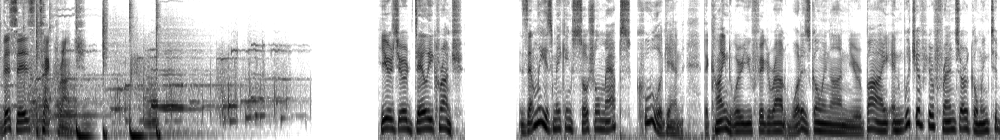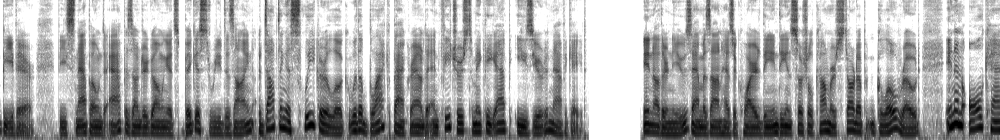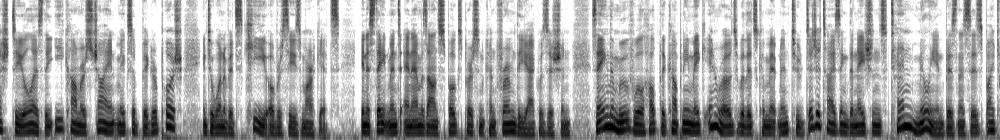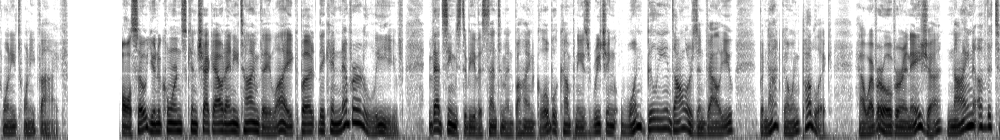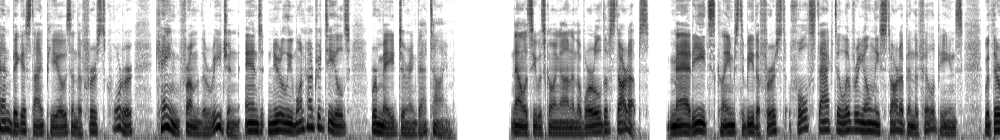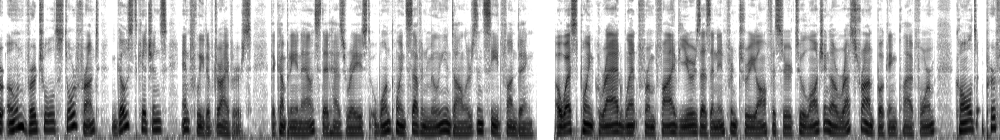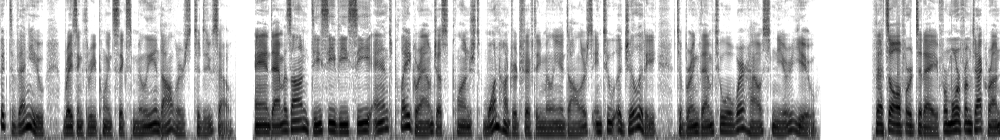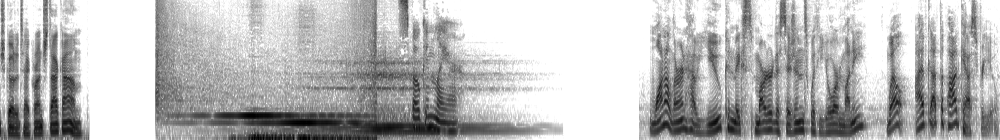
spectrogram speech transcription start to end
This is TechCrunch. Here's your daily crunch. Zenly is making social maps cool again, the kind where you figure out what is going on nearby and which of your friends are going to be there. The Snap owned app is undergoing its biggest redesign, adopting a sleeker look with a black background and features to make the app easier to navigate. In other news, Amazon has acquired the Indian social commerce startup Glowroad in an all cash deal as the e commerce giant makes a bigger push into one of its key overseas markets. In a statement, an Amazon spokesperson confirmed the acquisition, saying the move will help the company make inroads with its commitment to digitizing the nation's 10 million businesses by 2025. Also, unicorns can check out anytime they like, but they can never leave. That seems to be the sentiment behind global companies reaching $1 billion in value, but not going public. However, over in Asia, nine of the 10 biggest IPOs in the first quarter came from the region, and nearly 100 deals were made during that time. Now let's see what's going on in the world of startups. Mad Eats claims to be the first full stack delivery only startup in the Philippines with their own virtual storefront, ghost kitchens, and fleet of drivers. The company announced it has raised $1.7 million in seed funding. A West Point grad went from five years as an infantry officer to launching a restaurant booking platform called Perfect Venue, raising $3.6 million to do so. And Amazon, DCVC, and Playground just plunged $150 million into Agility to bring them to a warehouse near you. That's all for today. For more from TechCrunch, go to TechCrunch.com. Spoken Layer. Want to learn how you can make smarter decisions with your money? Well, I've got the podcast for you.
